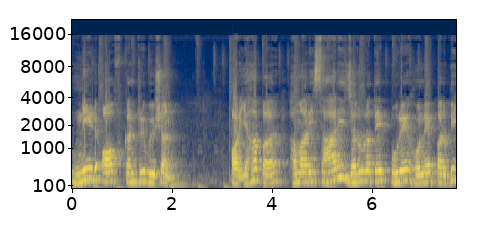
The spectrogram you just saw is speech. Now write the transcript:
need of contribution और यहाँ पर हमारी सारी ज़रूरतें पूरे होने पर भी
